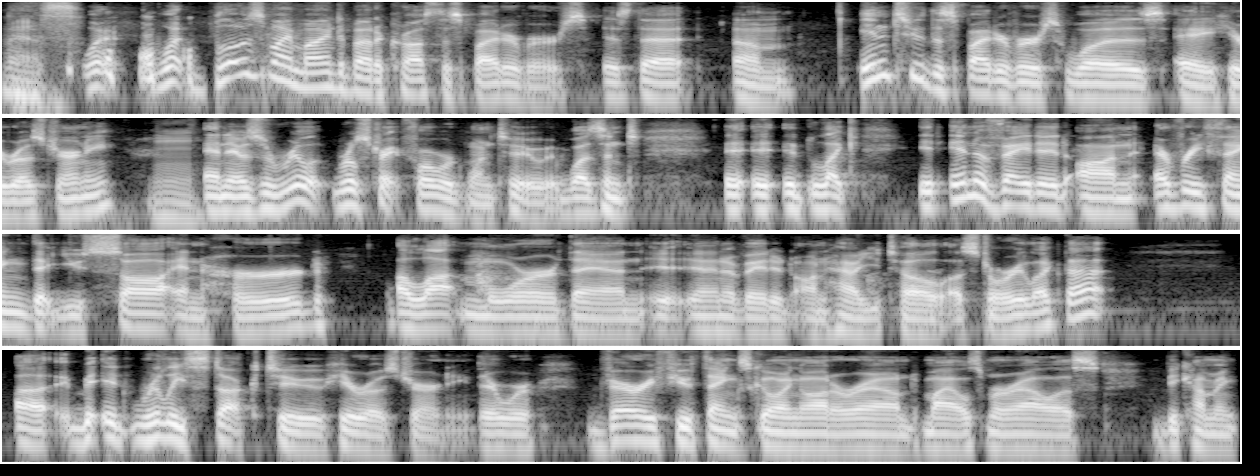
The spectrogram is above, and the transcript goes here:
Nice. what what blows my mind about Across the Spider Verse is that um, Into the Spider Verse was a hero's journey, and it was a real real straightforward one too. It wasn't it, it, it like it innovated on everything that you saw and heard a lot more than it innovated on how you tell a story like that. Uh, it, it really stuck to hero's journey. There were very few things going on around Miles Morales becoming,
